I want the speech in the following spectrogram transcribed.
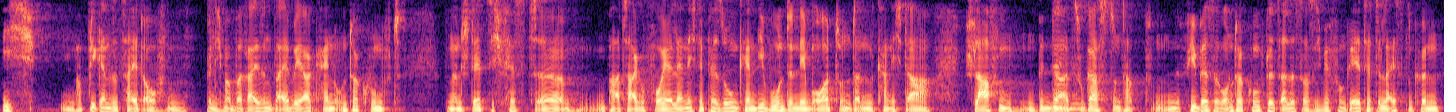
ich habe die ganze Zeit auch, wenn ich mal bei Reisen bleibe, ja keine Unterkunft und dann stellt sich fest, äh, ein paar Tage vorher lerne ich eine Person kennen, die wohnt in dem Ort und dann kann ich da schlafen und bin da mhm. zu Gast und habe eine viel bessere Unterkunft als alles, was ich mir von Geld hätte leisten können.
